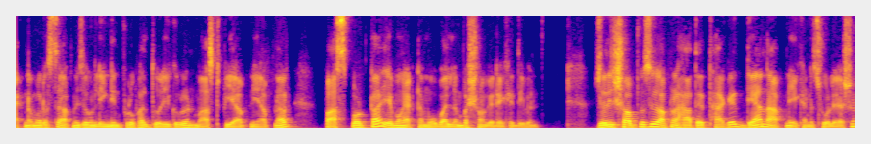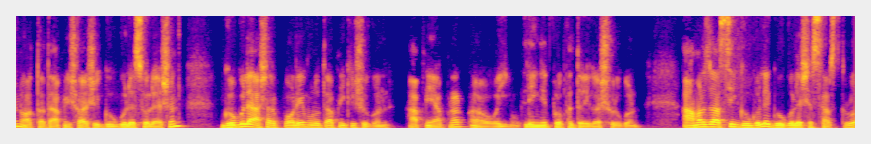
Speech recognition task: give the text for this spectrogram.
এক নম্বর হচ্ছে আপনি যখন লিঙ্কডিন প্রোফাইল তৈরি করবেন মাস্ট বি আপনি আপনার পাসপোর্টটা এবং একটা মোবাইল নাম্বার সঙ্গে রেখে দিবেন। যদি সব কিছু আপনার হাতে থাকে দেন আপনি এখানে চলে আসুন, অর্থাৎ আপনি সরাসরি গুগলে চলে আসুন। গুগলে আসার পরে মূলত আপনি কি শুরু করুন? আপনি আপনার ওই লিঙ্কডিন প্রোফাইল তৈরি করা শুরু করুন। আমরা যাচ্ছি গুগলে গুগলে এসে সার্চ করব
